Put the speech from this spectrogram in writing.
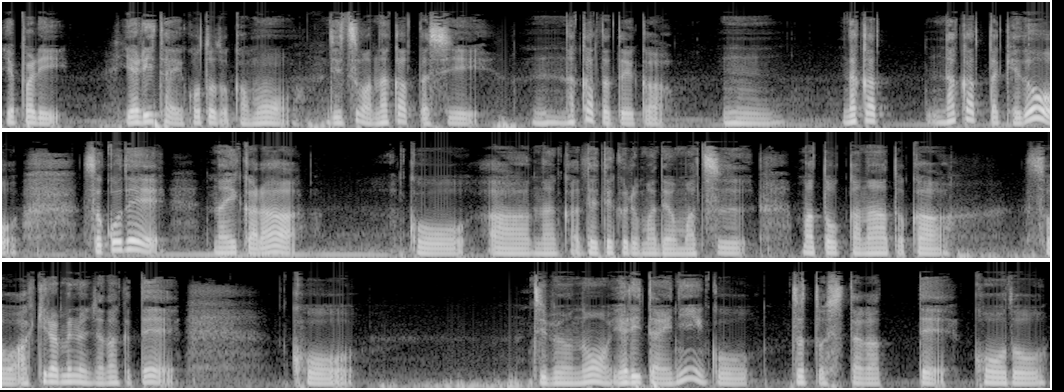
やっぱり、やりたいこととかも、実はなかったし、なかったというか、うん、なか、なかったけど、そこでないから、こう、ああ、なんか出てくるまでを待つ、待とうかなとか、そう、諦めるんじゃなくて、こう、自分のやりたいに、こう、ずっと従って行動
